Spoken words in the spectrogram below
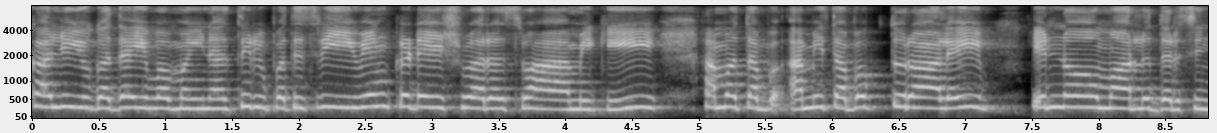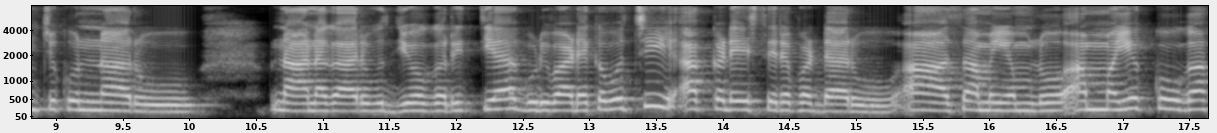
కలియుగ దైవమైన తిరుపతి శ్రీ వెంకటేశ్వర స్వామికి అమిత అమిత భక్తురాలై ఎన్నో మార్లు దర్శించుకున్నారు. నాన్నగారు ఉద్యోగరీత్యా గుడివాడక వచ్చి అక్కడే స్థిరపడ్డారు. ఆ సమయంలో అమ్మ ఎక్కువగా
